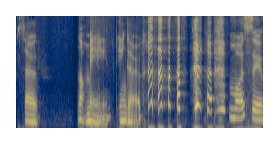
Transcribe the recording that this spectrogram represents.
So, not me, Ingo. More soon,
